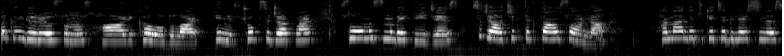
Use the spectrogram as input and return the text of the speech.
Bakın görüyorsunuz harika oldular. Henüz çok sıcaklar. Soğumasını bekleyeceğiz. Sıcağı çıktıktan sonra hemen de tüketebilirsiniz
